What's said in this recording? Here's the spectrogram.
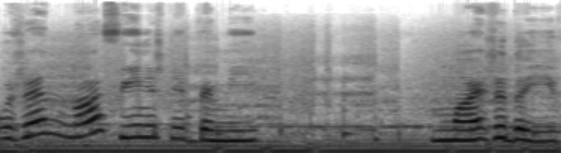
Уже на фінішній прямій. Майже доїв.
